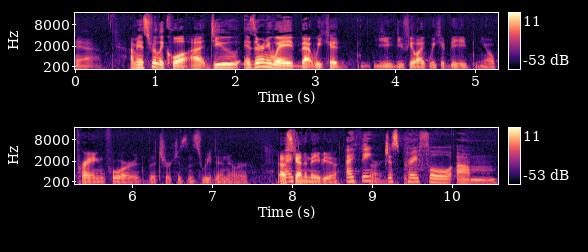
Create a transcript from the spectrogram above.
Yeah, I mean it's really cool. Uh, do you? Is there any way that we could? You, you feel like we could be, you know, praying for the churches in Sweden or uh, I- Scandinavia? I think Sorry. just pray for. Um,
